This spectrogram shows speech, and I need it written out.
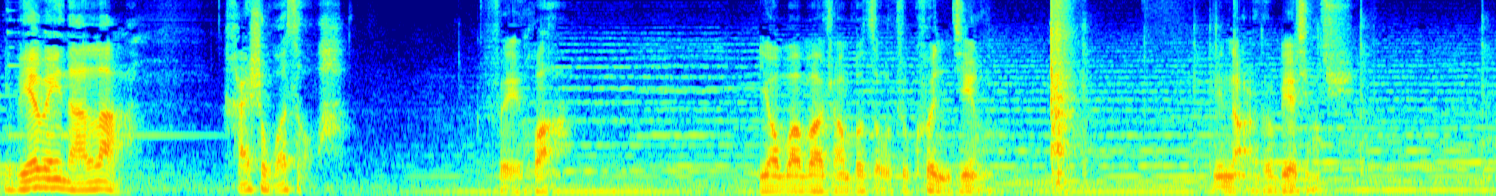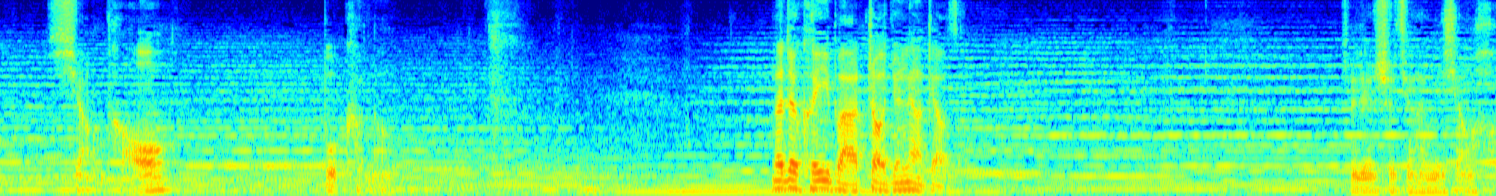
你别为难了，还是我走吧。废话。幺八八厂不走出困境，你哪儿都别想去。想逃，不可能。那就可以把赵军亮调走。这件事情还没想好。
